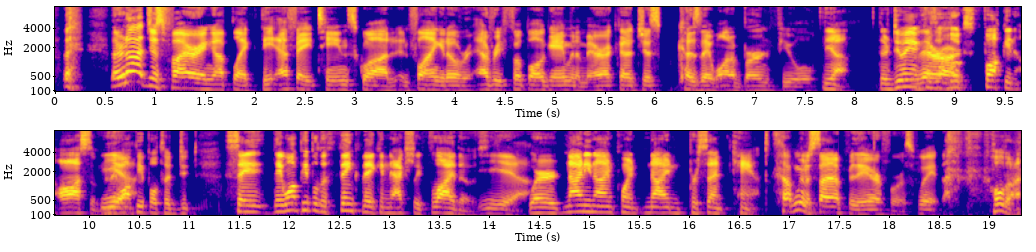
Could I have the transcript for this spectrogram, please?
they're not just firing up like the F 18 squad and flying it over every football game in America just because they want to burn fuel. Yeah. They're doing it because it are- looks fucking awesome. They Yeah. want people to do, say they want people to think they can actually fly those. Yeah. Where 99.9% can't. I'm going to sign up for the Air Force. Wait, Hold on.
